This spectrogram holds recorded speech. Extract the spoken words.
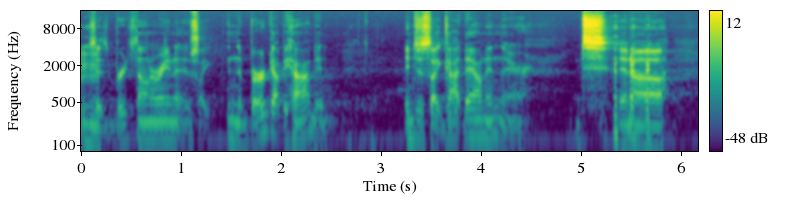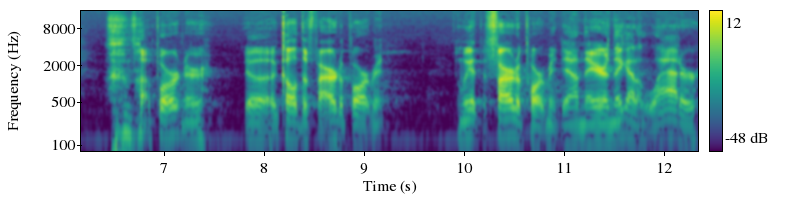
It says Bridgestone Arena. It's like, and the bird got behind it, and just like got down in there. and uh, my partner uh, called the fire department, and we got the fire department down there, and they got a ladder,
